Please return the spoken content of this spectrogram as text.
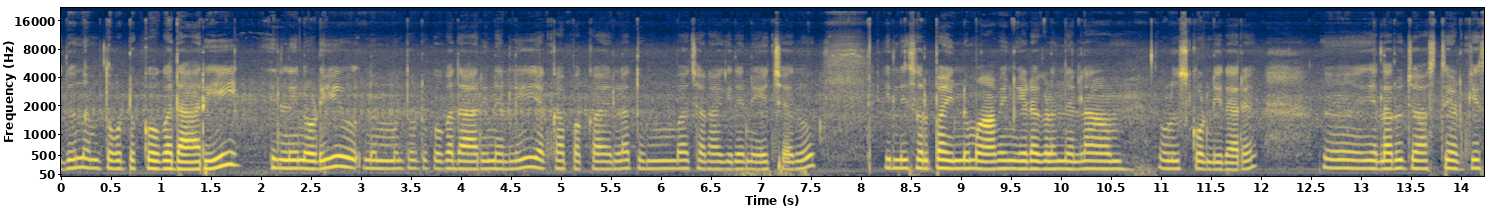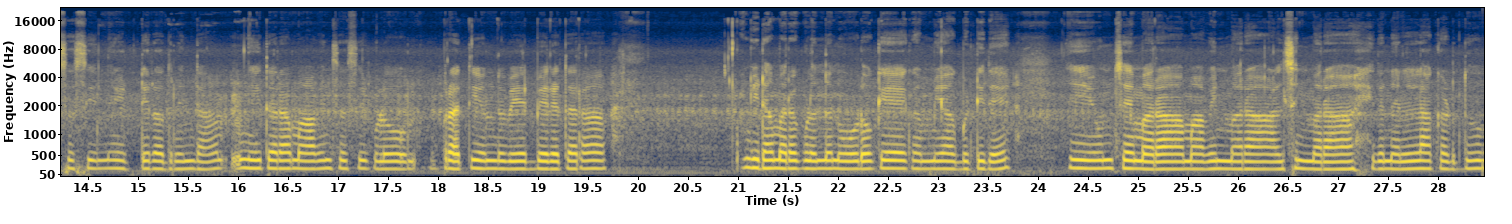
ಇದು ನಮ್ಮ ತೋಟಕ್ಕೆ ಹೋಗೋ ದಾರಿ. ಇಲ್ಲಿ ನೋಡಿ, ನಮ್ಮ ತೋಟಕ್ಕೆ ಹೋಗೋ ದಾರಿನಲ್ಲಿ ಅಕ್ಕಪಕ್ಕ ಎಲ್ಲ ತುಂಬ ಚೆನ್ನಾಗಿದೆ ನೇಚರು. ಇಲ್ಲಿ ಸ್ವಲ್ಪ ಇನ್ನು ಮಾವಿನ ಗಿಡಗಳನ್ನೆಲ್ಲ ಉಳಿಸ್ಕೊಂಡಿದ್ದಾರೆ. ಎಲ್ಲರೂ ಜಾಸ್ತಿ ಅಡಿಕೆ ಸಸಿಯನ್ನು ಇಟ್ಟಿರೋದ್ರಿಂದ ಈ ಥರ ಮಾವಿನ ಸಸಿಗಳು ಪ್ರತಿಯೊಂದು ಬೇರೆ ಬೇರೆ ಥರ ಗಿಡ ಮರಗಳನ್ನು ನೋಡೋಕೆ ಕಮ್ಮಿ ಆಗಿಬಿಟ್ಟಿದೆ. ಈ ಹುಣಸೆ ಮರ, ಮಾವಿನ ಮರ, ಹಲಸಿನ ಮರ, ಇದನ್ನೆಲ್ಲ ಕಡಿದು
